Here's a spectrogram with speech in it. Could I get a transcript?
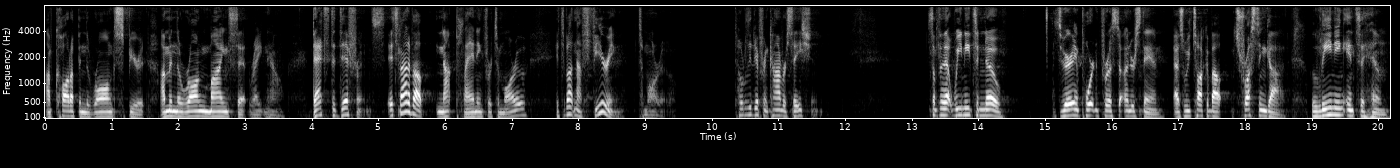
I'm caught up in the wrong spirit. I'm in the wrong mindset right now. That's the difference. It's not about not planning for tomorrow, it's about not fearing tomorrow. Totally different conversation. Something that we need to know. It's very important for us to understand as we talk about trusting God, leaning into Him.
